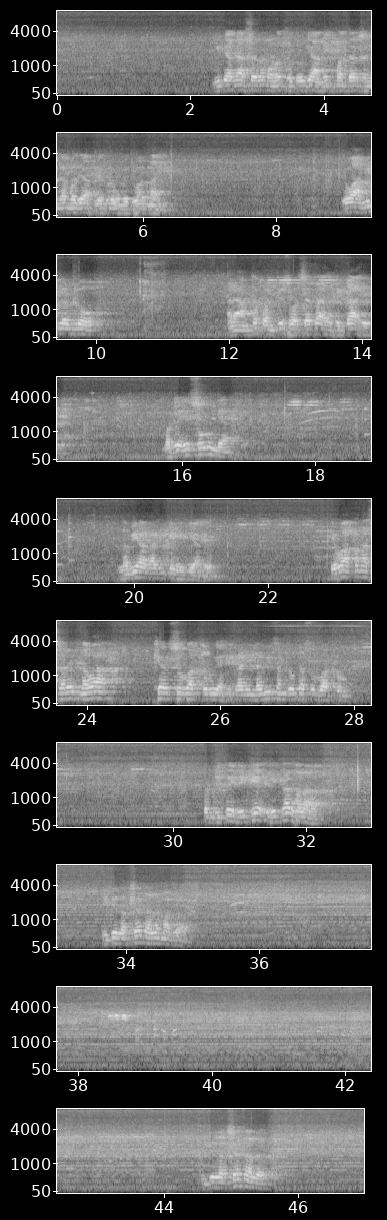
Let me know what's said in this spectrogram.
मी त्यांना असं म्हणत होतो की अनेक मतदारसंघामध्ये आपल्याकडे उमेदवार नाही. तेव्हा आम्ही लढलो. आणि आमचा पंचवीस वर्षाचा आहे हे का आहे. म्हटलं हे सोडून द्या. नवी आघाडी केलेली आहे. तेव्हा आपण असा एक नवा खेळ सुरुवात करू या ठिकाणी नवी समजवता सुरुवात करू. पण जिथे हे खेळ हे का झाला तिथे लक्षात आलं माझ्या. तिथे लक्षात आलं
